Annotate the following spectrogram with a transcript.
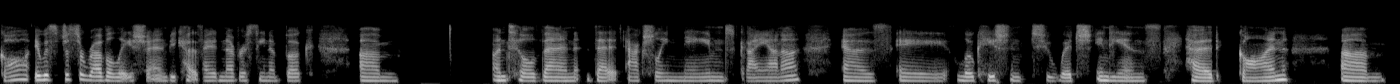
God. It was just a revelation because I had never seen a book um, until then that actually named Guyana as a location to which Indians had gone. Um.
